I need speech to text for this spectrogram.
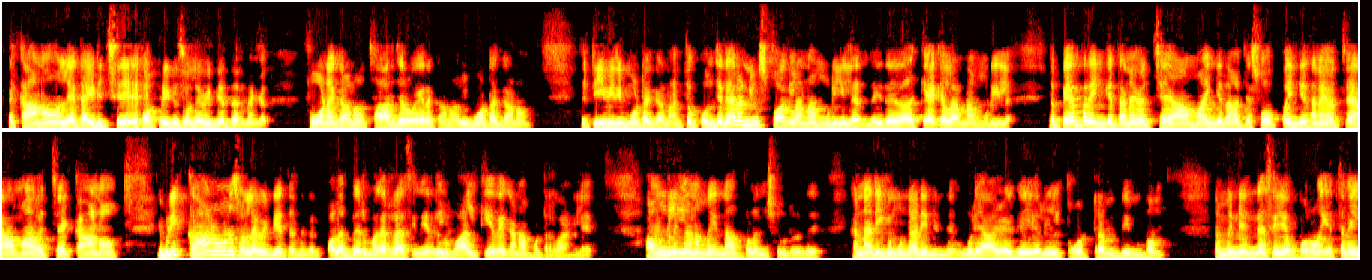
இந்த காணோம் லேட் ஆயிடுச்சு அப்படின்னு சொல்ல வேண்டிய தருணங்கள். ஃபோனை காணோம் சார்ஜர் ஒயரை காணோம் ரிமோட்டை காணோம் இந்த டிவி ரிமோட்டை காணோம். அச்சோ கொஞ்ச நேரம் நியூஸ் பார்க்கலான்னா முடியல. இந்த இதை ஏதாவது கேட்கலான்னா முடியல. இந்த பேப்பரை இங்கே தானே வச்சேன் ஆமா இங்கே தான் வச்சேன் சோப்பை இங்கே தானே வச்சேன் ஆமாம் வச்சேன் காணோம். இப்படி காணோம்னு சொல்ல வேண்டிய தருணங்கள். பல பேர் மகர ராசினியர்கள் வாழ்க்கையவே காணப்பட்டுறாங்களே அவங்களுக்குலாம் நம்ம என்ன பலன் சொல்றது? கண்ணாடிக்கு முன்னாடி நின்று உங்களுடைய அழகு எழில் தோற்றம் பிம்பம் நம்ம இன்னும் என்ன செய்ய போறோம் எத்தனை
